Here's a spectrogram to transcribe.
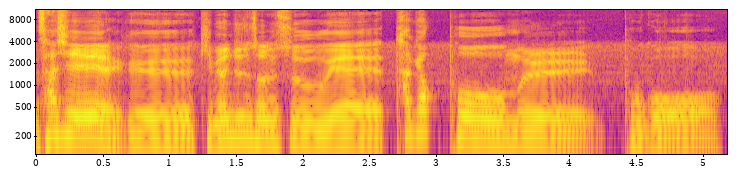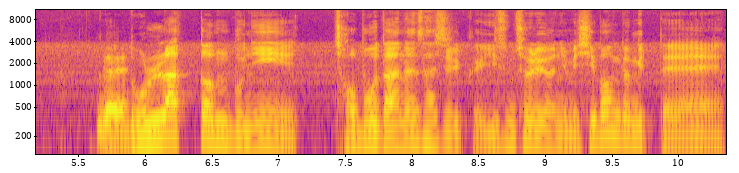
사실 그 김현준 선수의 타격 폼을 보고 그 네, 놀랐던 분이 저보다는 사실 그 이순철 의원님이 시범 경기 때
